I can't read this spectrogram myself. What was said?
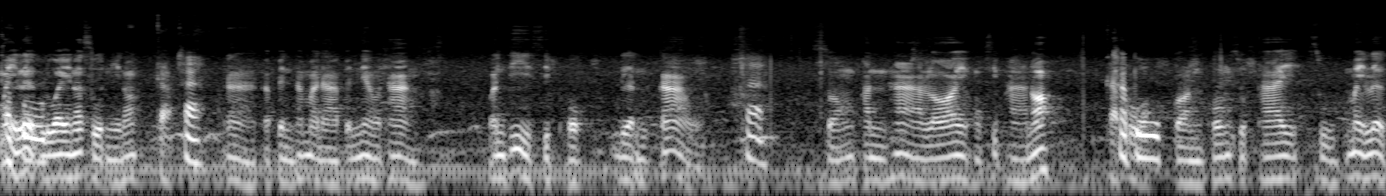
ไม่ครับเลิกปู่รวยเนาะสูตรนี้เนาะครับค่ะ อ่าก็เป็นธรรมดาเป็นแนวทาง วันที่16เดือน9ค่ะ2565เนาะครับค่ะปูปู ก่อนโค้งสุดท้ายสูตรไม่เลิก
